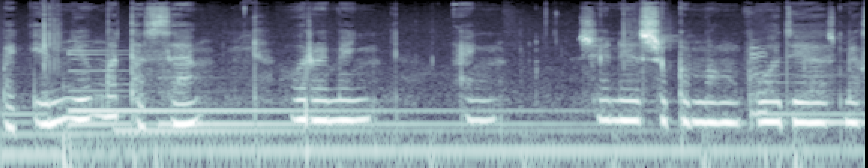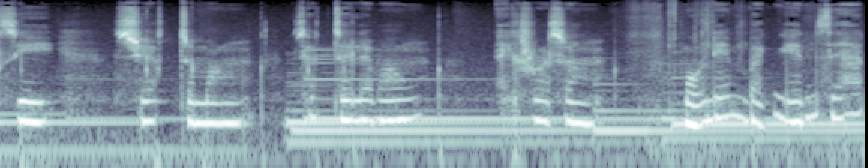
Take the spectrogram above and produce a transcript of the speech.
Bạch Yến nhướng mắt thật sáng. Vremen Anh Je ne supplement pour dire merci Certainement Certainement Extrason Mỗi đêm Bạch Yến sẽ hát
